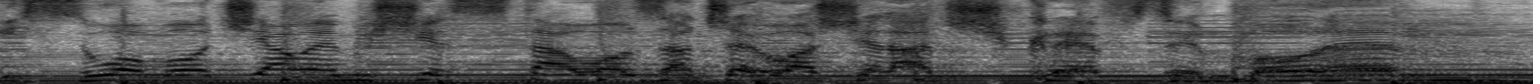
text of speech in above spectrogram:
i słowo ciałem się stało, zaczęła się lać krew symbolem.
